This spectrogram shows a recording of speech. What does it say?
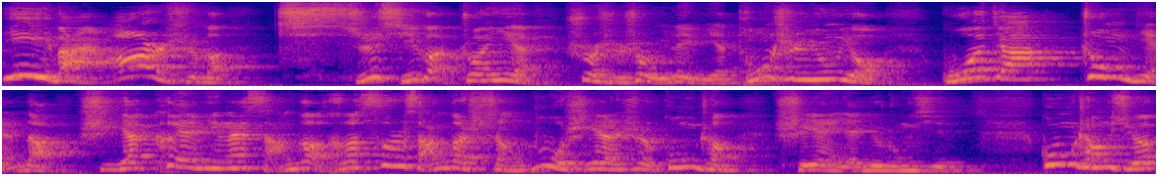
一百二十个，十七个专业硕士授予类别，同时拥有国家重点的实验科研平台三个和四十三个省部实验室工程实验研究中心，工程学、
